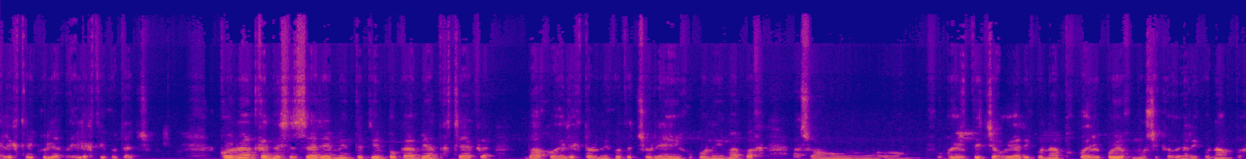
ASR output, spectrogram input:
eléctrico eléctricutachu. Kunanqa necesariamente tiempo cambiante chayqa bajo electrónico de churiyaykupuni imapaq aswan fuerticha uyarikunanpaq, cuerpuyuq música uyarikunanpaq.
